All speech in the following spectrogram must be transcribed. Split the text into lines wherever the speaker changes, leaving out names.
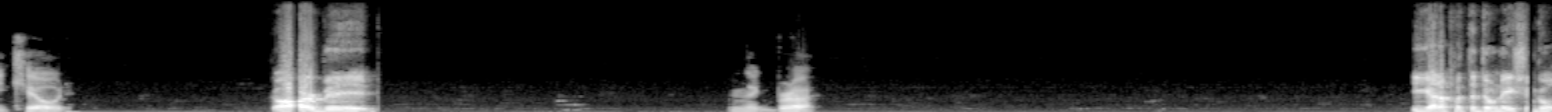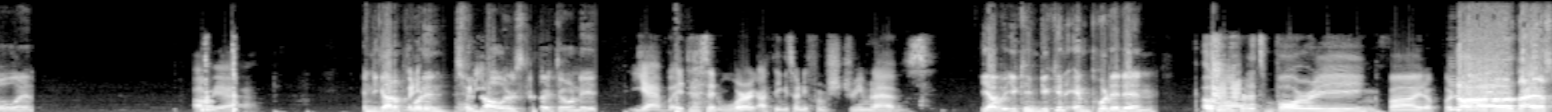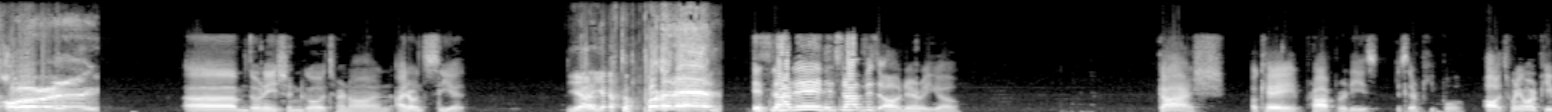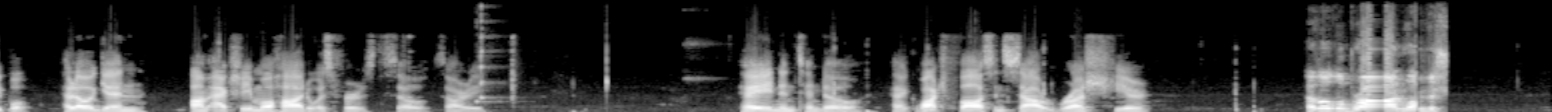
He killed.
Garbage.
I'm like, bruh.
You gotta put the donation goal in.
Oh yeah.
And you gotta
What
put
you-
in two dollars because I donate.
Yeah, but it doesn't work. I think it's only from Streamlabs.
Yeah, but you can you can input it in.
Oh, that's boring. Fine, I'll put it.
No, that's boring.
Um, donation go turn on. I don't see it.
Yeah, you have to put it in.
It's not in. It's not vis. Oh, there we go. Gosh. Okay, properties. Is there people? Oh, 21 people. Hello again. Um, actually, Mohad was first, so sorry. Hey, Nintendo. Heck, watch Foss and Sal rush here.
Hello, LeBron. Welcome to the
